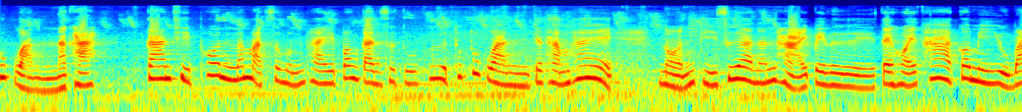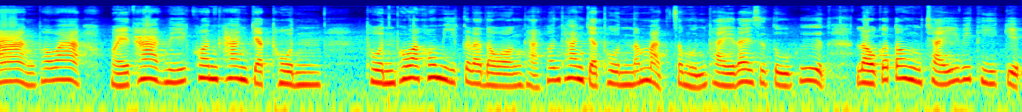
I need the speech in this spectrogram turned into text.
ทุกๆวันนะคะ การฉีดพ่นน้ำหมักสมุนไพรป้องกันศัตรูพืชทุกๆวันจะทำให้หนอนผีเสื้อนั้นหายไปเลย แต่หอยทากก็มีอยู่บ้าง เพราะว่าหอยทากนี้ค่อนข้างจะทน ทน เพราะว่าเขามีกระดองค่ะ ค่อนข้างจะทนน้ำหมักสมุนไพรไล่ศัตรูพืช เราก็ต้องใช้วิธีเก็บ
